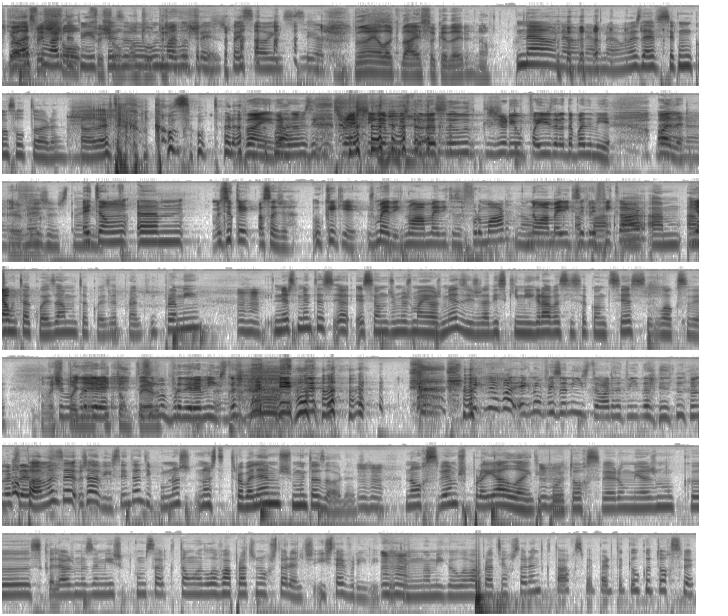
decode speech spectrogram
Eu acho que a fez só o módulo o três. módulo 3. Foi só isso. sim. Não é ela que dá essa cadeira? Não. Não, não, não, não. Mas deve ser como consultora. Ela deve estar como consultora. Bem, agora vamos aqui trashing a Ministra da Saúde que geriu o país durante a pandemia. Olha, Não, não, É não é verdade. justo. não é então, hum, mas o que é, ou seja, o que é que é? Os médicos, não há médicos a formar, não, há médicos a Opa, querer ficar. Há, há- há há- muita coisa, há muita coisa. Pronto, para mim, Uhum. neste momento, esse, esse é um dos meus maiores medos. E eu já disse que imigrava se isso acontecesse, logo se vê. Também Estou a Espanha é perder- aqui tão estou sempre perto. a perder amigos também. é, que não, é que não pensa nisto, a Marta Temido não não percebe. Opa, mas é- já viste, então, tipo, nós, nós trabalhamos muitas horas. Uhum. Não recebemos por aí além. Tipo, Uhum. eu estou a receber o mesmo que, se calhar, os meus amigos que, começaram, que estão a lavar pratos nos restaurantes. Isto é verídico. Uhum. Eu tenho um amigo a lavar pratos em restaurante que está a receber perto daquilo que eu estou a receber.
